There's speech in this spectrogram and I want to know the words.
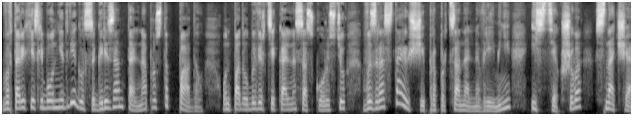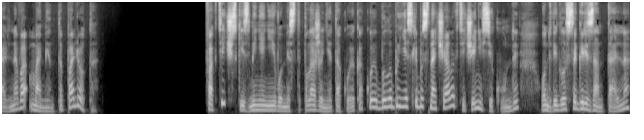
Во-вторых, если бы он не двигался горизонтально, а просто падал, он падал бы вертикально со скоростью, возрастающей пропорционально времени, истекшего с начального момента полета. Фактически изменение его местоположения такое, какое было бы, если бы сначала в течение секунды он двигался горизонтально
